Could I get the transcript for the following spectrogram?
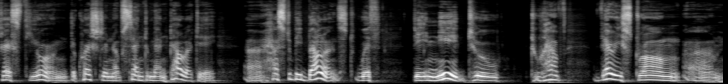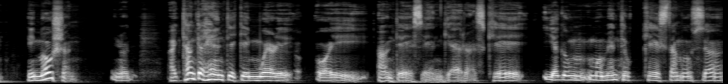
cuestión, the question of sentimentality uh, has to be balanced with the need to to have very strong um, emotion. You know, hay tanta gente que muere hoy antes en guerras, que llega un momento que estamos uh,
